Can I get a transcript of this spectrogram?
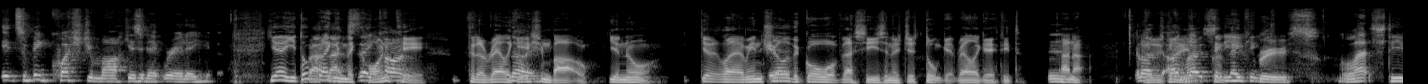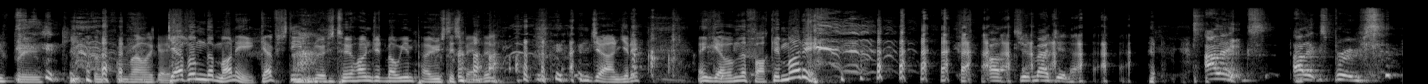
It's a big question mark, isn't it? Really, Yeah, you don't bring in the Conte for the relegation battle, you know. I mean, surely Yeah. the goal of this season is just don't get relegated, Mm. innit? and I, There's I gonna don't think they Steve can. Bruce. Let Steve Bruce keep them from relegation. Give him the money. Give Steve Bruce two hundred million pounds to spend in, in January, and give him the fucking money. Oh, do you imagine, Alex? Alex Bruce.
